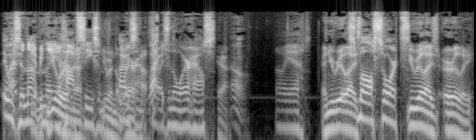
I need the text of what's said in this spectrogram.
It was not Yeah, in the you were in hot the- season. you were in the I was warehouse. I was in the warehouse. Yeah. Oh, Oh yeah, And you realized, small sorts. you realized early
